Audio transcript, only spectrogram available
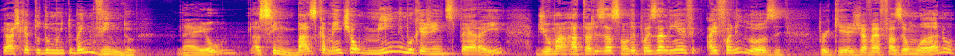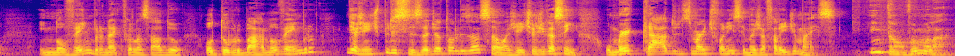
eu acho que é tudo muito bem-vindo. Né? Eu, assim, basicamente é o mínimo que a gente espera aí de uma atualização depois da linha iPhone 12, porque já vai fazer um ano em novembro, né, que foi lançado outubro barra novembro, e a gente precisa de atualização. A gente, eu digo assim, o mercado de smartphone em si, mas já falei demais. Então, vamos lá.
